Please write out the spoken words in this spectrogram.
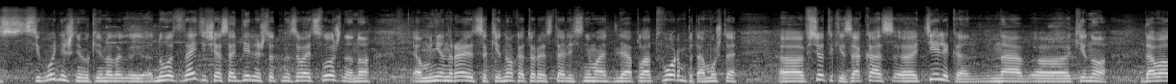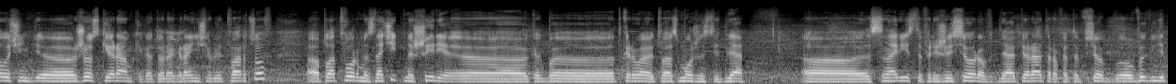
сегодняшнего кинематографа. Ну вот знаете, сейчас отдельно что-то называть сложно, но э, мне нравится кино, которое стали снимать для платформ, потому что все-таки заказ э, телека на э, кино давал очень э, жесткие рамки, которые ограничивали творцов. Э, платформы значительно шире э, как бы открывают возможности для э, сценаристов, режиссеров, для операторов это все выглядит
